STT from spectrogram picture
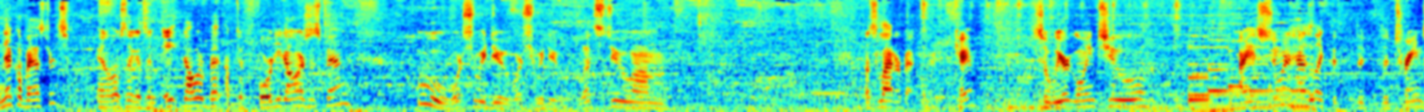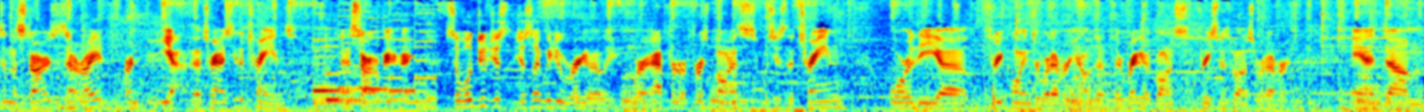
Nickel bastards, and it looks like it's an eight dollar bet up to forty dollars to spend. Ooh, what should we do? What should we do? Let's do um. Let's ladder bet. Okay, so we are going to. I assume it has like the, the, the trains and the stars. Is that right? Or yeah, the train. I see the trains and the star. Okay, okay. So we'll do just just like we do regularly. Where after our first bonus, which is the train or the uh, three coins or whatever, you know, the, the regular bonus, free spins bonus or whatever. And um,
